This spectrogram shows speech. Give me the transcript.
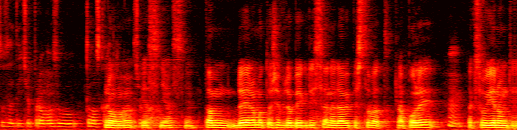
co se týče provozu toho skleníku no, třeba. jasně, jasně. Tam jde jenom o to, že v době, kdy se nedá vypěstovat na poli, No. Hmm. tak jsou jenom ty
